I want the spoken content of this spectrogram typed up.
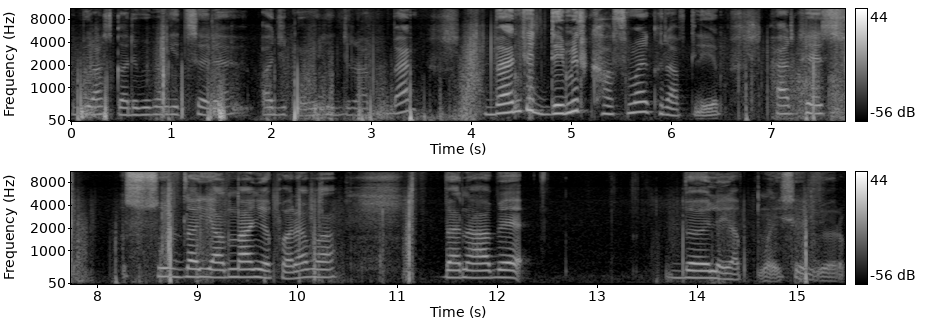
Bu Biraz garibime gitse de acıkmamıştır abi. Ben bence demir kasma craftlıyım. Herkes surda yandan yapar ama ben abi böyle yapmayı seviyorum.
